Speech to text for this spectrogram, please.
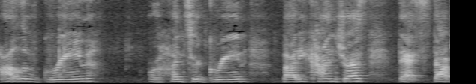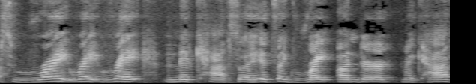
olive green or hunter green bodycon dress that stops right right right mid calf so it's like right under my calf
